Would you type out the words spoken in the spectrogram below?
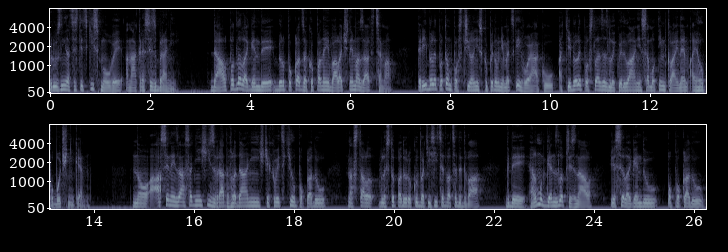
různé nacistické smlouvy a nákresy zbraní. Dál podle legendy byl poklad zakopaný válečnýma zátcema, který byli potom postříleni skupinou německých vojáků a ti byli posléze zlikvidováni samotným Kleinem a jeho pobočníkem. No a asi nejzásadnější zvrat v hledání štěchovického pokladu nastal v listopadu roku 2022, kdy Helmut Gensler přiznal, že si legendu o pokladu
